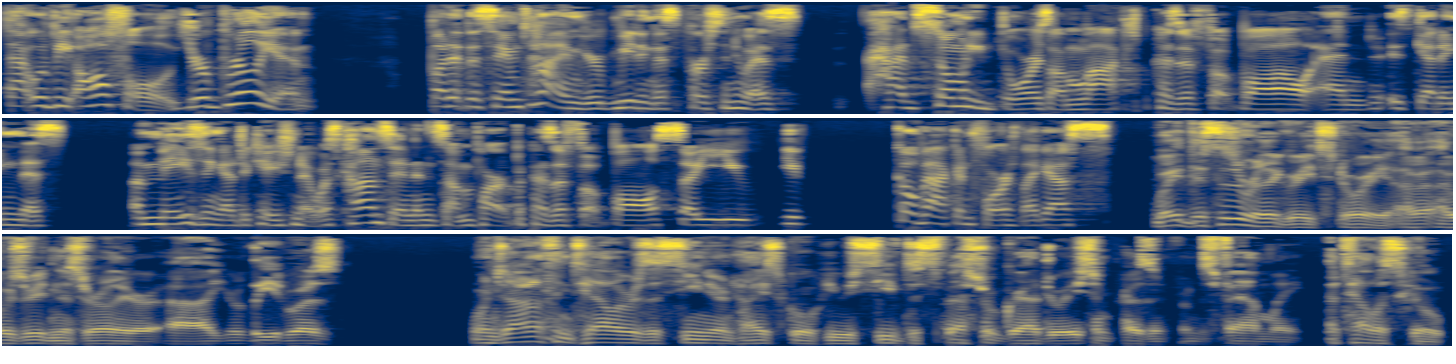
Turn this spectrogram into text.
That would be awful. You're brilliant. But at the same time, you're meeting this person who has had so many doors unlocked because of football and is getting this amazing education at Wisconsin in some part because of football. So you, you go back and forth, I guess. Wait, this is a really great story. I, I was reading this earlier. Uh, your lead was when Jonathan Taylor was a senior in high school, he received a special graduation present from his family, a telescope.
